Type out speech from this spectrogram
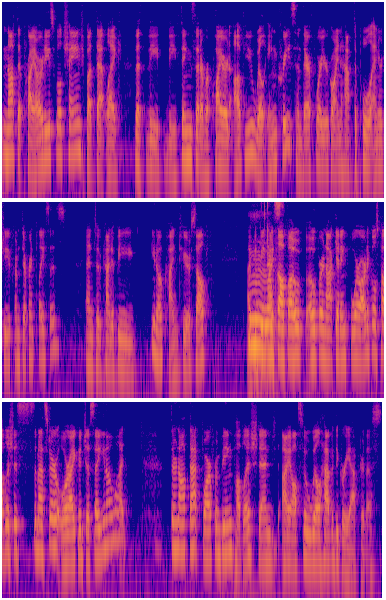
not that priorities will change, but that like the the the things that are required of you will increase, and therefore you're going to have to pull energy from different places and to kind of be you know kind to yourself I could beat mm, myself up over not getting four articles published this semester, or I could just say, you know what? They're not that far from being published, and I also will have a degree after this.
